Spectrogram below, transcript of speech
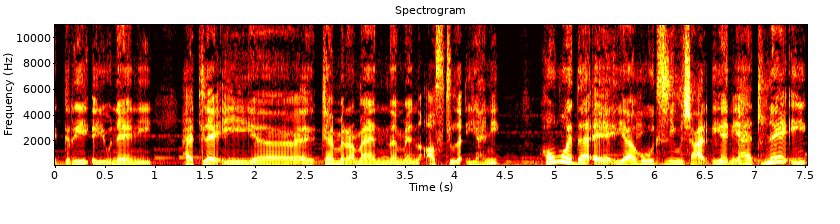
جري يوناني هتلاقي آه، كاميرا مان من أصل يعني هو ده آه، يهودي مش عارف يعني هتلاقي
